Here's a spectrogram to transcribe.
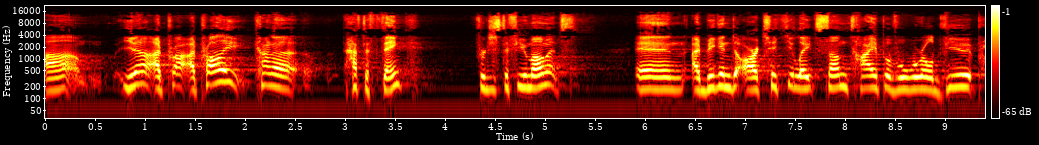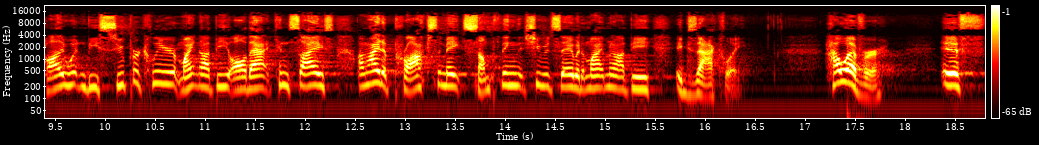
Um, you know, I'd, pro- I'd probably kind of have to think for just a few moments and I'd begin to articulate some type of a worldview, it probably wouldn't be super clear. It might not be all that concise. I might approximate something that she would say, but it might not be exactly. However, if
